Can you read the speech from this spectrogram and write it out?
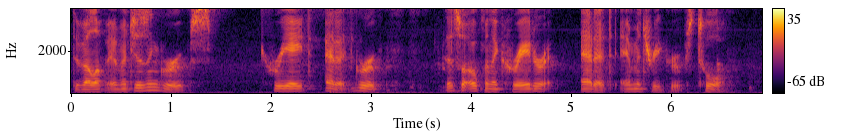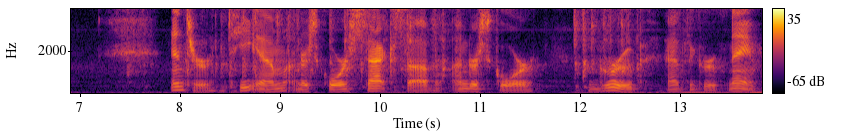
Develop Images and Groups, Create Edit Group. This will open the Creator Edit Imagery Groups tool. Enter tm underscore sac sub underscore group as the group name.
